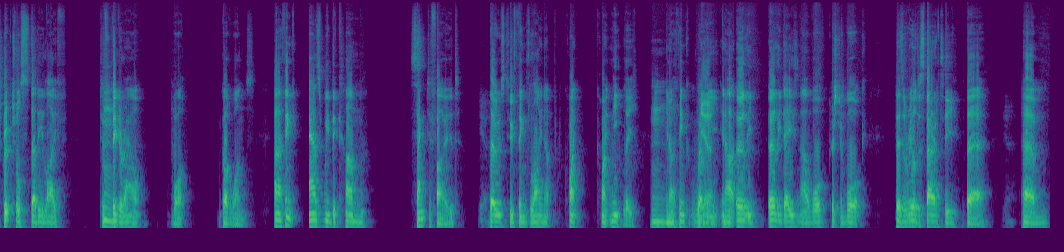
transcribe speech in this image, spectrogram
scriptural study life to Mm. figure out what God wants. And I think as we become sanctified, Yeah. those two things line up quite quite neatly. Mm. You know, I think when Yeah. we in our early early days in our walk, Christian walk, there's a real disparity there, um,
